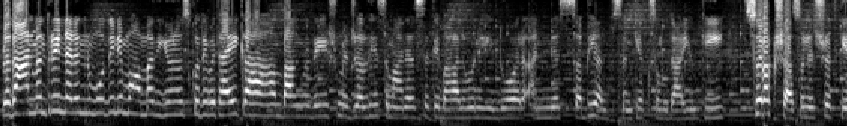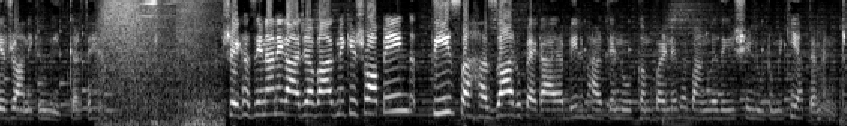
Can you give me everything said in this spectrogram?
प्रधानमंत्री नरेंद्र मोदी ने मोहम्मद यूनुस को दी बधाई, कहा, हम बांग्लादेश में जल्द ही सामान्य स्थिति बहाल होने हिंदू और अन्य सभी अल्पसंख्यक समुदायों की सुरक्षा सुनिश्चित किए जाने की उम्मीद करते हैं। शेख हसीना ने गाजियाबाद में की शॉपिंग, तीस हज़ार रूपए का आया बिल, भारतीय नोट कम पड़ने पर बांग्लादेशी नोटों में किया पेमेंट।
